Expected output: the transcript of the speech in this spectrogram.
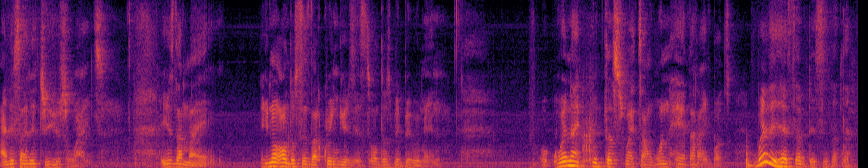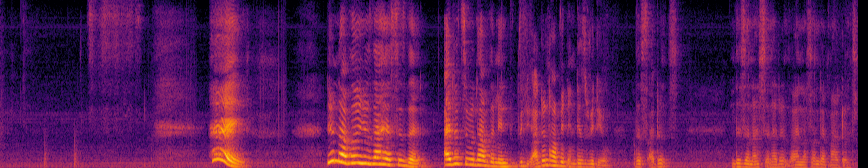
I decided to use white. I used that my, you know, all those things that Queen uses, all those baby women. When I put the sweat and one hair that I bought, where the hair stuff this is that? Hey, do you know I've not used that hair since then? I don't even have them in video. I don't have it in this video. This I don't. This is nice I don't. I understand that, but I don't.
